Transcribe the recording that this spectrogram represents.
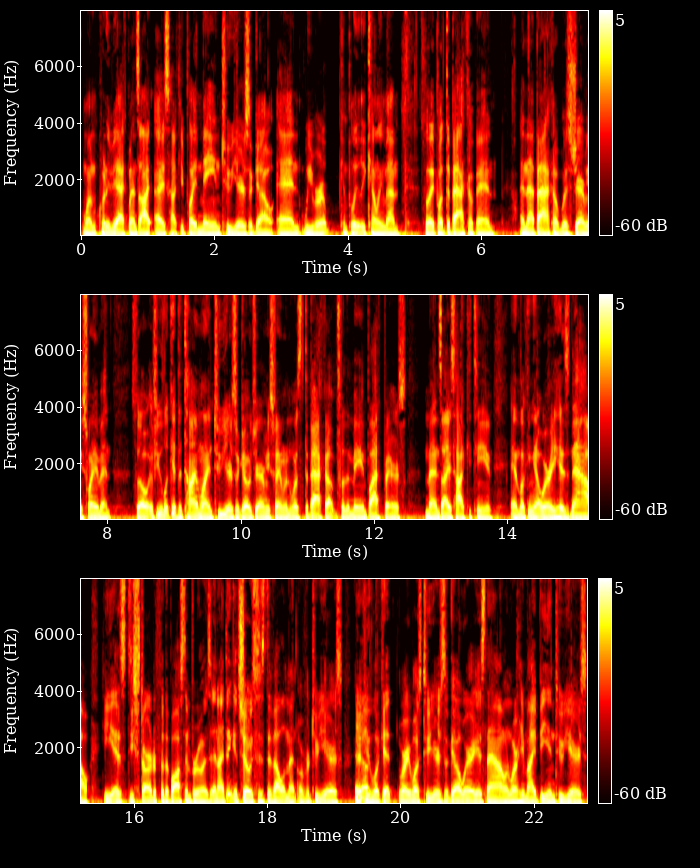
when Quinnipiac men's i- ice hockey played Maine two years ago, and we were completely killing them. So they put the backup in, and that backup was Jeremy Swayman. So if you look at the timeline, two years ago, Jeremy Swayman was the backup for the Maine Black Bears men's ice hockey team. And looking at where he is now, he is the starter for the Boston Bruins. And I think it shows his development over two years. And if you look at where he was two years ago, where he is now, and where he might be in two years,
